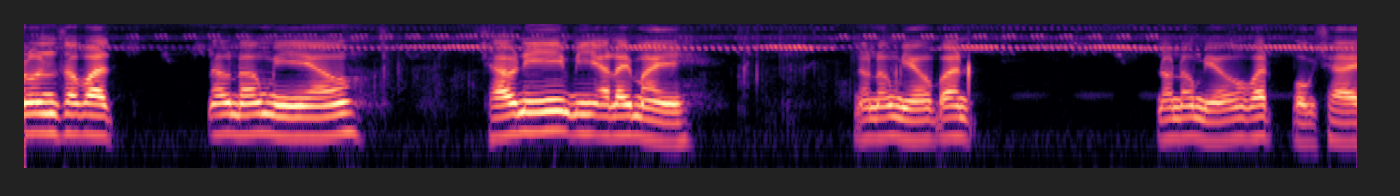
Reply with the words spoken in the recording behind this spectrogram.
รุณสวัสดิ์น้องๆเหมียว เช้านี้มีอะไรใหม่ น้องๆเหมียวบ้านน้องน้องๆเหมียววัดโป่งชัย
